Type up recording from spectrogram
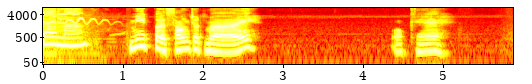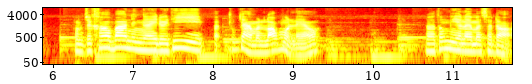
ได้มั้งมีดเปิดซองจดหมาย โอเค ผมจะเข้าบ้านยังไงโดยที่ทุกอย่างมันล็อกหมดแล้ว เราต้องมีอะไรมาสะเดาะ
